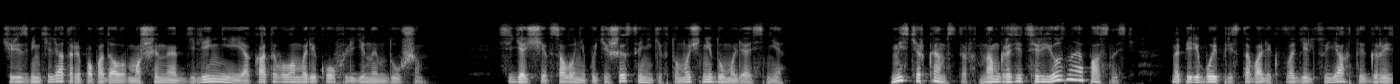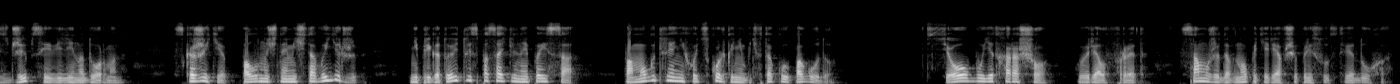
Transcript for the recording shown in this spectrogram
через вентиляторы попадала в машинное отделение и окатывала моряков ледяным душем. Сидящие в салоне путешественники в ту ночь не думали о сне. «Мистер Кемпстер, нам грозит серьезная опасность», наперебой приставали к владельцу яхты Грейс Джипс и Эвелина Дорман. «Скажите, полуночная мечта выдержит? Не приготовить ли спасательные пояса? Помогут ли они хоть сколько-нибудь в такую погоду?» «Все будет хорошо», — уверял Фред, сам уже давно потерявший присутствие духа.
